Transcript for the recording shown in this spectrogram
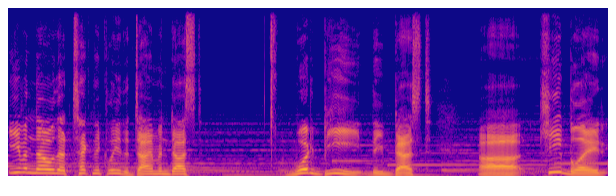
even though that technically the Diamond Dust would be the best uh, Keyblade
